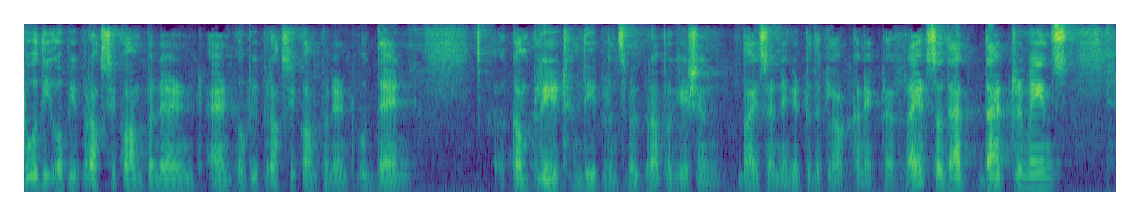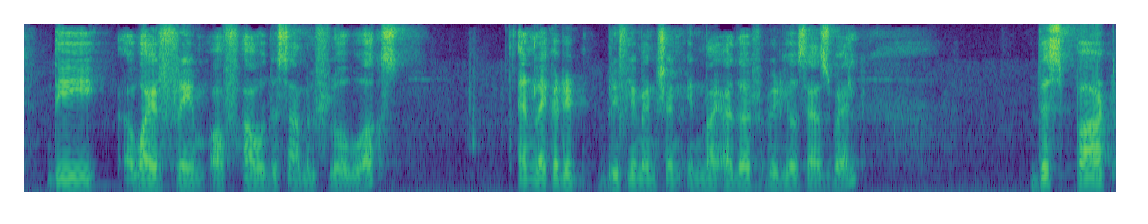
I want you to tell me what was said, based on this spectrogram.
to the OP proxy component and OP proxy component would then complete the principal propagation by sending it to the cloud connector right? So that that remains the wireframe of how the SAML flow works and like I did briefly mention in my other videos as well this part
